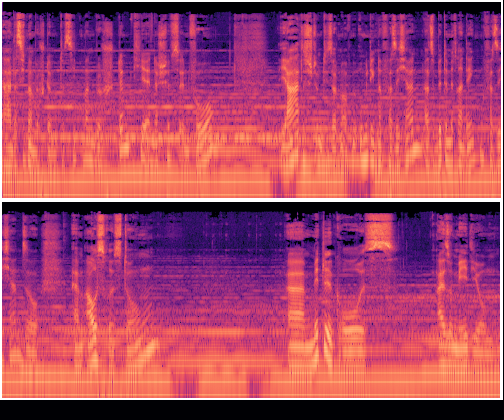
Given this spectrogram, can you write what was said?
Ah, das sieht man bestimmt. Das sieht man bestimmt hier in der Schiffsinfo. Ja, das stimmt. Die sollten wir unbedingt noch versichern. Also bitte mit dran denken, versichern. So, ähm, Ausrüstung. Äh, mittelgroß. Also Medium.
